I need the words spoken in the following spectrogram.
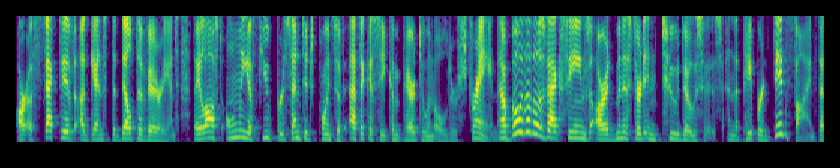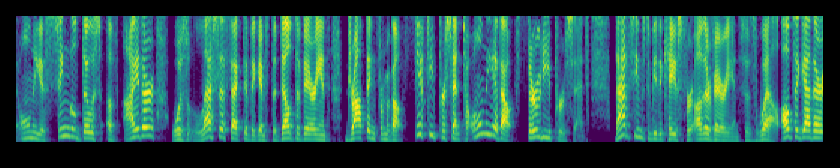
are effective against the Delta variant. They lost only a few percentage points of efficacy compared to an older strain. Now, both of those vaccines are administered in two doses, and the paper did find that only a single dose of either was less effective against the Delta variant, dropping from about 50% to only about 30%. That seems to be the case for other variants as well. Altogether,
